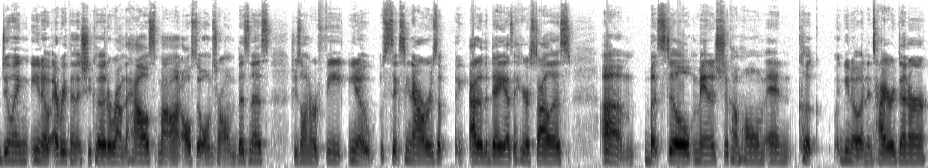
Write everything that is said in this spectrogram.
doing, you know, everything that she could around the house. My aunt also owns her own business. She's on her feet, you know, 16 hours of, out of the day as a hairstylist, um, but still managed to come home and cook, you know, an entire dinner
